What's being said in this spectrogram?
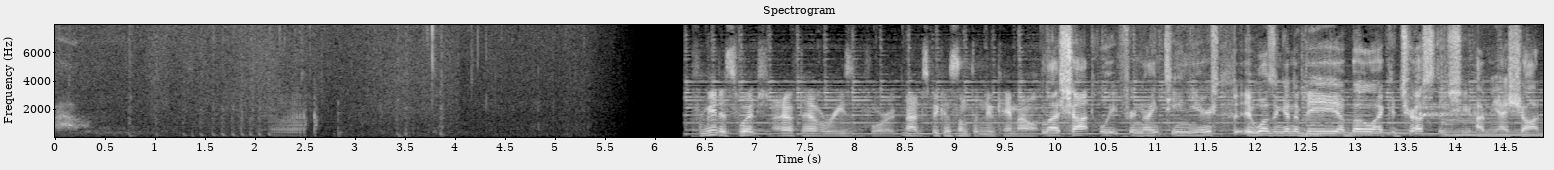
Wow. For me to switch, I have to have a reason for it, not just because something new came out. I shot Hoyt for 19 years. It wasn't going to be a bow I could trust this year. I mean, I shot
